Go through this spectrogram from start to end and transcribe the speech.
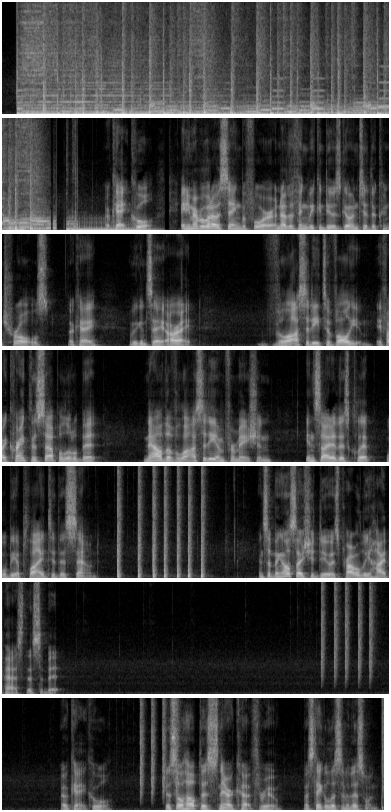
Okay, cool. And you remember what I was saying before? Another thing we can do is go into the controls, okay? We can say, all right, velocity to volume. If I crank this up a little bit, now the velocity information inside of this clip will be applied to this sound. And something else I should do is probably high pass this a bit. Okay, cool. This will help this snare cut through. Let's take a listen to this one.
